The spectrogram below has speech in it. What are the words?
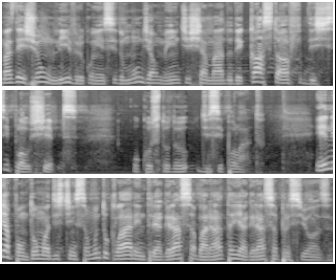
mas deixou um livro conhecido mundialmente chamado The Cost of Discipleships O Custo do Discipulado. Ele apontou uma distinção muito clara entre a graça barata e a graça preciosa.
